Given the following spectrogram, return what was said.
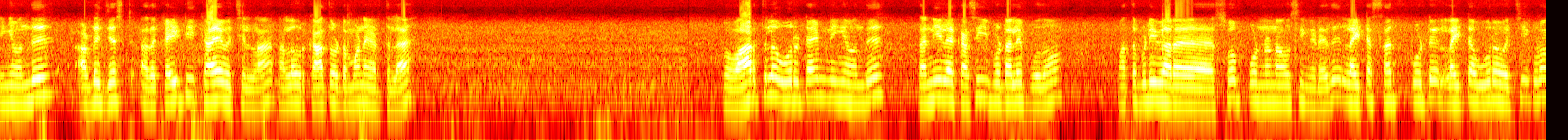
நீங்கள் வந்து அப்படியே ஜஸ்ட் அதை கைட்டி காய வச்சிடலாம். நல்ல ஒரு காத்தோட்டமான இடத்துல. இப்போ வாரத்தில் ஒரு டைம் நீங்கள் வந்து தண்ணியில் கசக்கி போட்டாலே போதும். மற்றபடி வேறு சோப் போடணுன்னு அவசியம் கிடையாது. லைட்டாக சர்ஃப் போட்டு லைட்டாக ஊற வச்சு கூட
